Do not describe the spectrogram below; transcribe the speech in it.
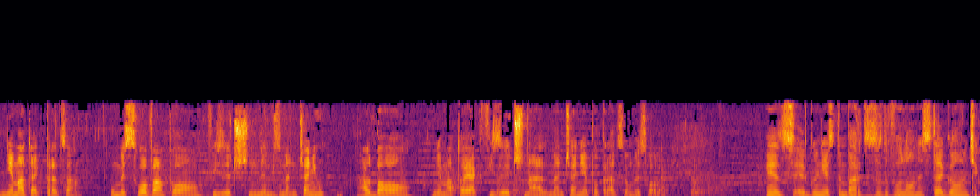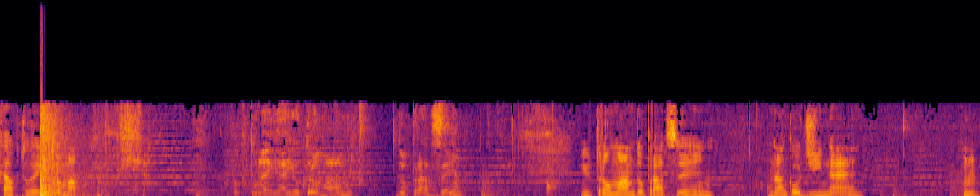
nie ma to jak praca umysłowa po fizycznym zmęczeniu, albo nie ma to jak fizyczne zmęczenie po pracy umysłowej. Więc ogólnie jestem bardzo zadowolony z tego. Ciekawe, o której jutro mam. O której ja jutro mam do pracy? Jutro mam do pracy na godzinę. Hmm,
